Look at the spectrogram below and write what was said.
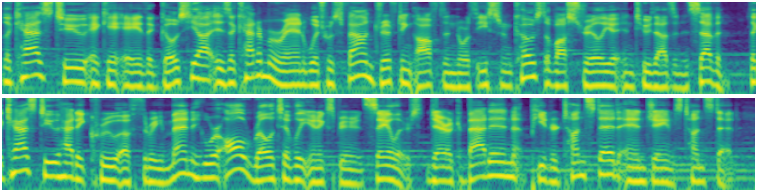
The Kaz 2, aka the Ghost Yacht, is a catamaran which was found drifting off the northeastern coast of Australia in 2007. The Kaz 2 had a crew of three men who were all relatively inexperienced sailors, Derek Batten, Peter Tunstead, and James Tunstead.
